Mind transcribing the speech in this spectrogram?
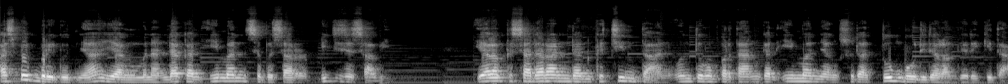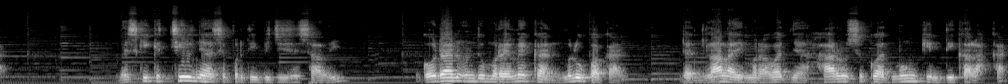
Aspek berikutnya yang menandakan iman sebesar biji sesawi ialah kesadaran dan kecintaan untuk mempertahankan iman yang sudah tumbuh di dalam diri kita. Meski kecilnya seperti biji sesawi, godaan untuk meremehkan, melupakan, dan lalai merawatnya harus sekuat mungkin dikalahkan.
